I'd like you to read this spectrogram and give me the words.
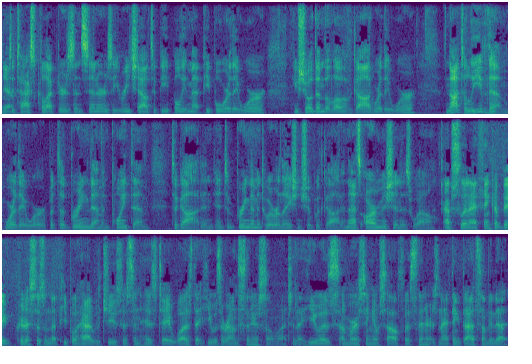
yeah. to tax collectors and sinners he reached out to people he met people where they were he showed them the love of god where they were not to leave them where they were but to bring them and point them to God and, and to bring them into a relationship with God. And that's our mission as well. Absolutely. And I think a big criticism that people had with Jesus in his day was that he was around sinners so much and that he was immersing himself with sinners. And I think that's something that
